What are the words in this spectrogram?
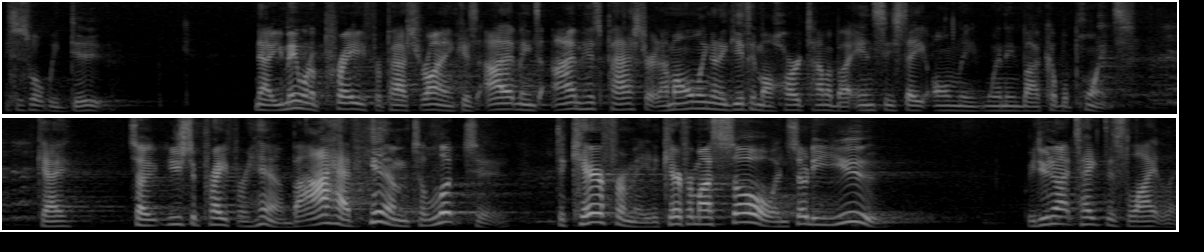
it's just what we do. Now, you may want to pray for Pastor Ryan because that means I'm his pastor and I'm only going to give him a hard time about NC State only winning by a couple points. Okay? So you should pray for him. But I have him to look to, to care for me, to care for my soul, and so do you. We do not take this lightly.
